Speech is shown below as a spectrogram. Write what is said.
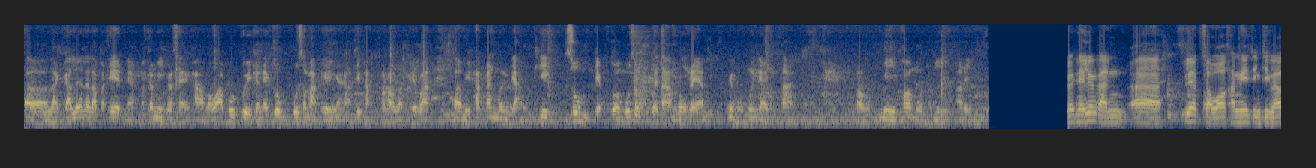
เอ่อหลังการเลื่อนระดับประเทศเนี่ยมันก็มีกระแสข่าวมาว่าพูดคุยกันในกลุ่มผู้สมัครเองนะครับที่ผ่านเข้ารอบระดับประเทศว่าเอ่อมีพรรคการเมืองใหญ่ที่ซุ่มเก็บตัวผู้สมัครไว้ตามโรงแรมในหัวเมืองใหญ่ต่างๆเรามีข้อมูลตรงนี้อะไร ในเรื่องการเอ่อเลือกสวครั้งนี้จริง ๆ แล้ว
